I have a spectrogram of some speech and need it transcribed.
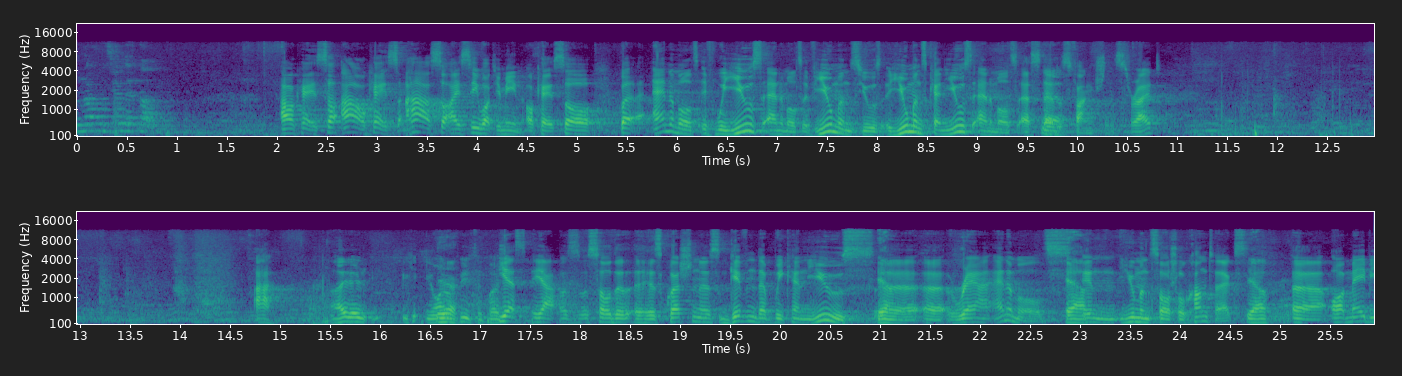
una función de estatus. Okay, so ah, okay, so ah, so I see what you mean. Okay, so but animals, if we use animals, if humans use humans can use animals as status functions, right? Ah, I did, you want to repeat the question? yes, yeah. So- So the, his question is: Given that we can use Yeah. uh, uh, rare animals Yeah. in human social context, Yeah. uh, or maybe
